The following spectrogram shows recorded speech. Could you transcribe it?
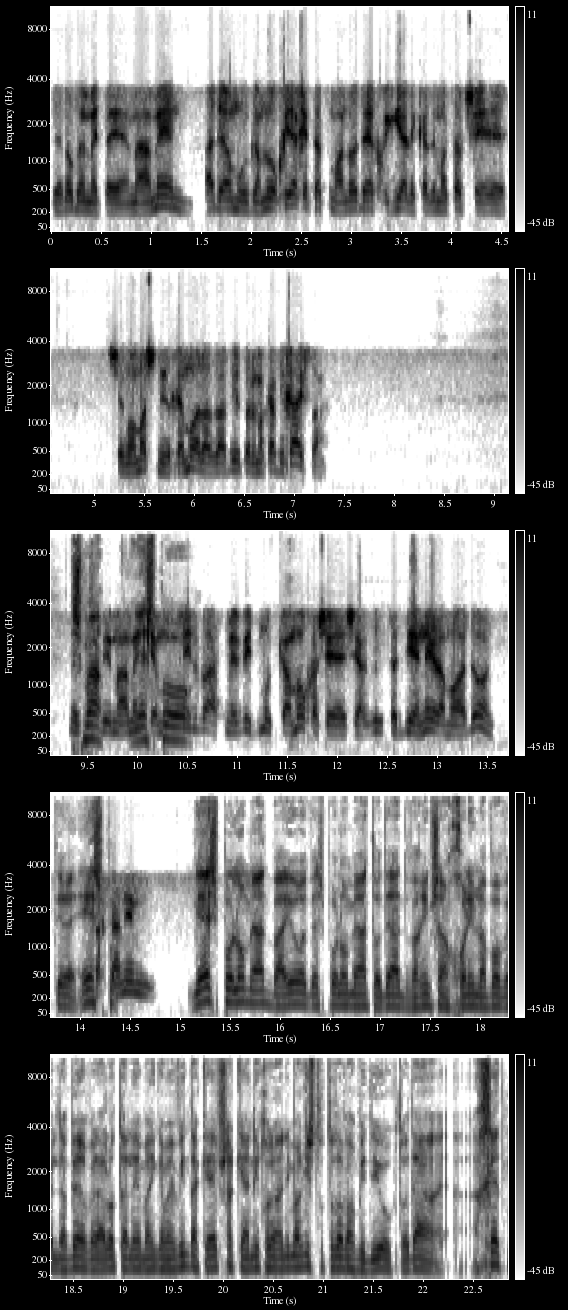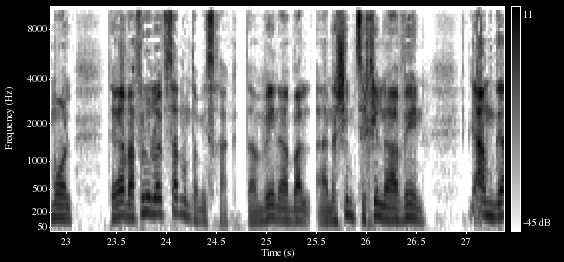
זה לא באמת אה, מאמן. עד היום הוא גם לא הוכיח את עצמו, אני לא יודע איך הוא הגיע לכזה מצב ש... שממש נלחמו עליו להביא אותו למכבי חיפה. שמע, מביא מאמן יש כמו פה- סילבס, מביא דמות כמוך ש... שיחזיר קצת DNA למועדון. תראה, יש פה. יש פה לא מעט בעיות, ויש פה לא מעט, אתה יודע, דברים שאנחנו יכולים לבוא ולדבר ולעלות עליהם, אני גם מבין את הכאב שלך, כי אני, אני מרגיש את אותו דבר בדיוק, אתה יודע, אחרי אתמול, תראה, ואפילו לא הפסדנו את המשחק, אתה מבין? אבל אנשים צריכים להבין, גם גיא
